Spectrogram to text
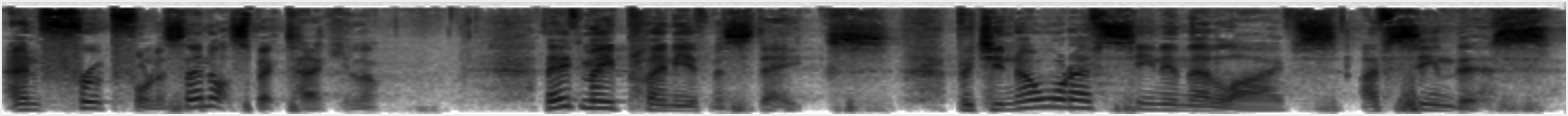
and fruitfulness. They're not spectacular. They've made plenty of mistakes. But you know what I've seen in their lives? I've seen this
